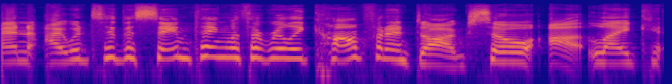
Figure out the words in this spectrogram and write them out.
and I would say the same thing with a really confident dog. So, uh, like,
